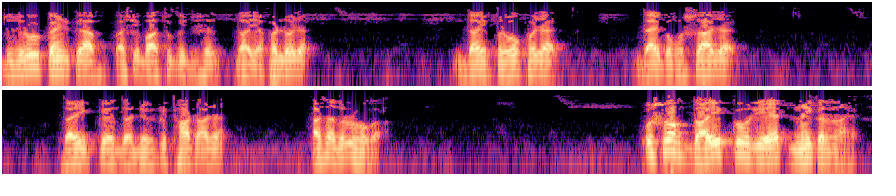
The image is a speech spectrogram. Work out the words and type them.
تو ضرور کہیں کہ آپ ایسی بات ہو کہ جسے دائی افنڈ ہو جائے، دائی پروک ہو جائے۔ دائی کو غصہ آ جائے، دائی کے اندر نگیٹو تھاٹ آ جائے، ایسا ضرور ہوگا۔ اس وقت دائی کو ریئیکٹ نہیں کرنا ہے۔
